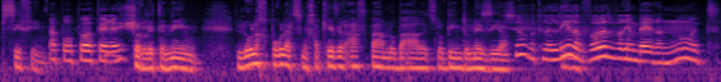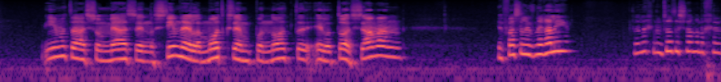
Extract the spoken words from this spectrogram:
פסיכיים, אפרופו הפרק. שרלטנים. לא לחפור לעצמך קבר אף פעם, לא בארץ, לא באינדונזיה. שוב, הכללי לבוא לדברים בערנות. אם אתה שומע שנשים נעלמות כשהן פונות אל אותו השמן, יפה שלי, זה נראה לי, נלך למצוא איזה שמן אחר.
